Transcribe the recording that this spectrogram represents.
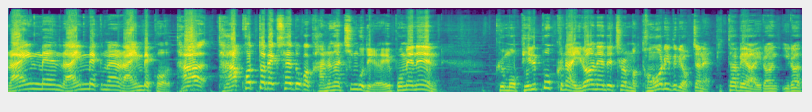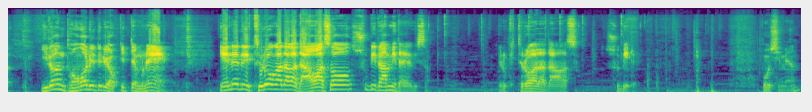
라인맨, 라인백나 라인베커 다, 다 쿼터백 쇄도가 가능한 친구들이에요. 여기 보면은 그 뭐 빌포크나 이런 애들처럼 막 덩어리들이 없잖아요. 비타베아 이런 이런 이런 덩어리들이 없기 때문에 얘네들이 들어가다가 나와서 수비를 합니다. 여기서 이렇게 들어가다 나와서 수비를 보시면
